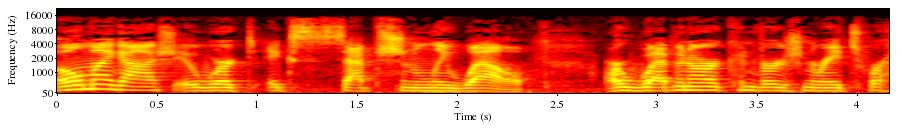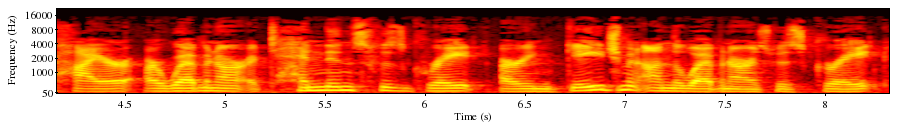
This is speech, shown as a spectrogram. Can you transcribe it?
oh my gosh, it worked exceptionally well. Our webinar conversion rates were higher, our webinar attendance was great, our engagement on the webinars was great.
